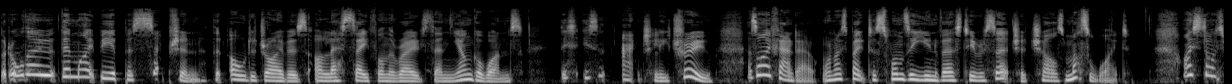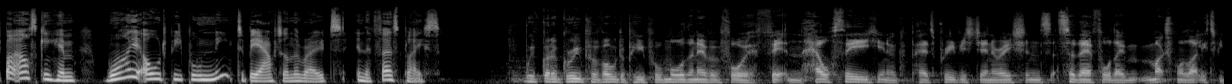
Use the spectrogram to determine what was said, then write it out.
But although there might be a perception that older drivers are less safe on the roads than younger ones, this isn't actually true, as I found out when I spoke to Swansea University researcher Charles Musselwhite. I started by asking him why old people need to be out on the roads in the first place we've got a group of older people more than ever before fit and healthy, you know, compared to previous generations. So therefore, they're much more likely to be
